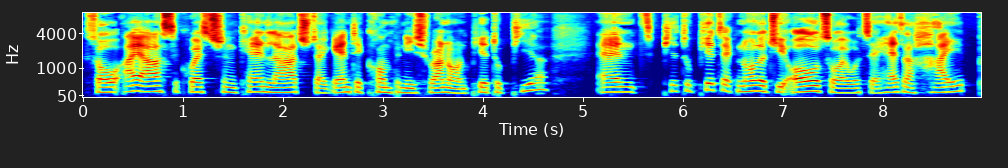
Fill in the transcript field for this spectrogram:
So I asked the question, can large gigantic companies run on peer to peer? And peer to peer technology also, I would say, had a hype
